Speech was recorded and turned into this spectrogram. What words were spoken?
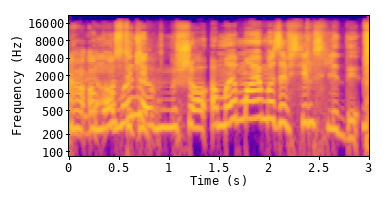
а, а, МОЗ а, ми, такі... що? а ми маємо за всім сліди.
